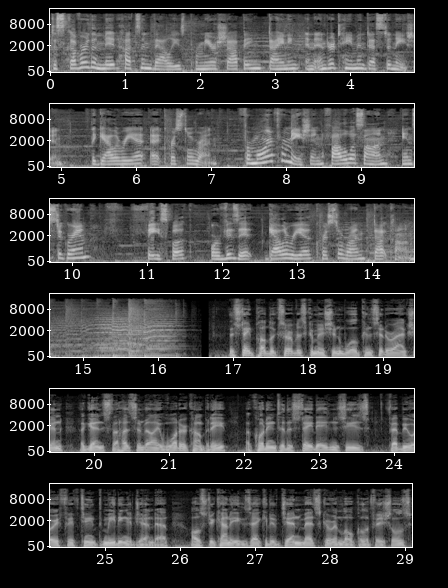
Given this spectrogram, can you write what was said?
Discover the Mid Hudson Valley's premier shopping, dining, and entertainment destination, the Galleria at Crystal Run. For more information, follow us on Instagram, Facebook, or visit GalleriaCrystalRun.com. The State Public Service Commission will consider action against the Hudson Valley Water Company, according to the state agency's February 15th meeting agenda. Ulster County Executive Jen Metzger and local officials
